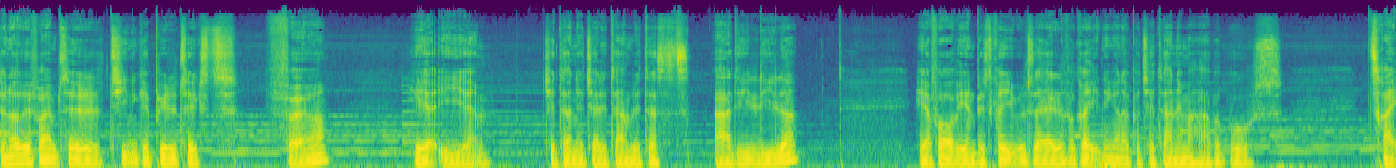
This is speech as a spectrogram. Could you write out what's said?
Så nåede vi frem til 10. kapitel tekst 40 her i uh, Chaitanya Charitamritas Adi Lila. Her får vi en beskrivelse af alle forgreningerne på Chaitanya Mahaprabhus tre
